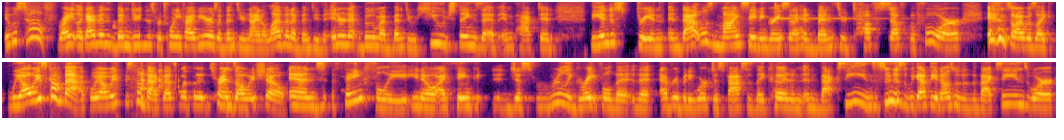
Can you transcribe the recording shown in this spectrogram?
it was tough, right? Like I've been, been doing this for 25 years. I've been through 9/11, I've been through the internet boom, I've been through huge things that have impacted the industry and and that was my saving grace that I had been through tough stuff before. And so I was like, we always come back. We always come back. That's what the trends always show. And thankfully, you know, I think just really grateful that that everybody worked as fast as they could and, and vaccines as soon as we got the announcement that the vaccines were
